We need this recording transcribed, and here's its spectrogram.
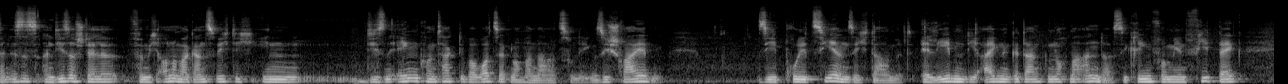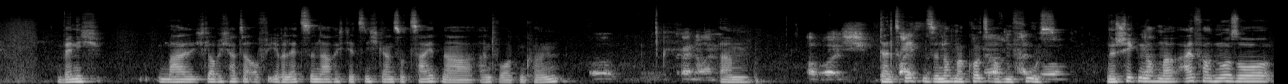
dann ist es an dieser Stelle für mich auch nochmal ganz wichtig, Ihnen diesen engen Kontakt über WhatsApp nochmal nahezulegen. Sie schreiben, Sie projizieren sich damit, erleben die eigenen Gedanken nochmal anders. Sie kriegen von mir ein Feedback, wenn ich mal, ich glaube, ich hatte auf Ihre letzte Nachricht jetzt nicht ganz so zeitnah antworten können. Oh, keine Ahnung. Ähm, Aber ich. Dann treten Sie nochmal kurz auf den Fuß. Also, ne, schicken ja. noch einfach nur so,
